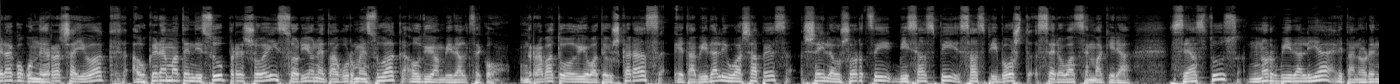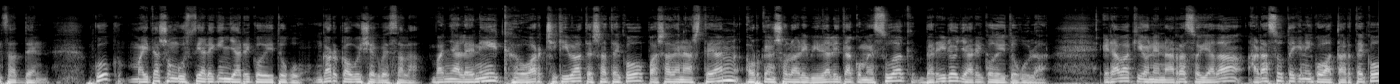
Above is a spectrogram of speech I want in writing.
Etxerako kunde irratsaioak aukera ematen dizu presoei zorion eta gurmezuak audioan bidaltzeko. Grabatu audio bat euskaraz eta bidali whatsappez 6 lau sortzi, bizazpi, zazpi bost, 0 bat zenbakira. Zehaztuz, nork bidalia eta norentzat den. Guk maitasun guztiarekin jarriko ditugu, garko hauisek bezala. Baina lehenik, ohar txiki bat esateko pasaden astean aurken solari bidalitako mezuak berriro jarriko ditugula. Erabaki honen arrazoia da, arazo tekniko bat arteko,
